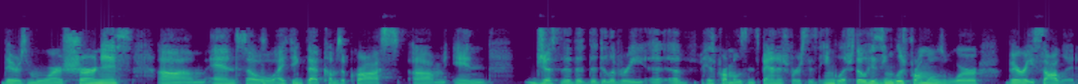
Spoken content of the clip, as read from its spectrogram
there's more sureness, um, and so I think that comes across um, in just the, the, the delivery uh, of his promos in Spanish versus English, though his English promos were very solid,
